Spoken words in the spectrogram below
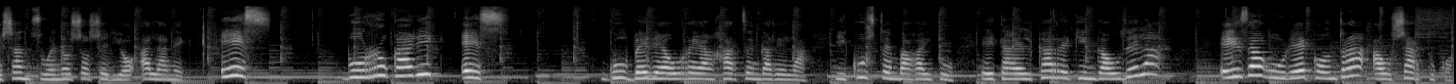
Esan zuen oso serio alanek. Ez! Burrukarik ez! Gu bere aurrean jartzen garela, ikusten bagaitu eta elkarrekin gaudela, ez da gure kontra ausartuko.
